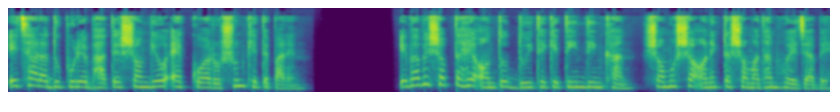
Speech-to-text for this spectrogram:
এছাড়া দুপুরে ভাতের সঙ্গেও এক কোয়া রসুন খেতে পারেন। এভাবে সপ্তাহে অন্তত দুই থেকে তিন দিন খান, সমস্যা অনেকটা সমাধান হয়ে যাবে।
